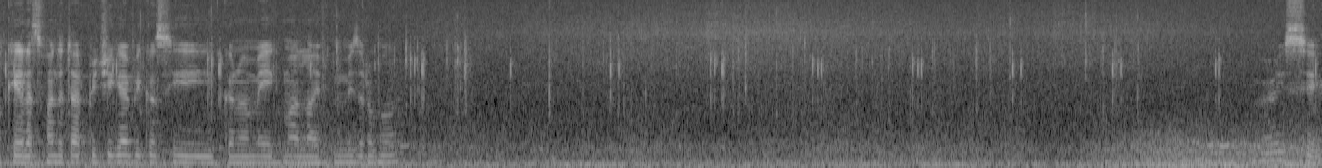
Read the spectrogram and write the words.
Okay, let's find that RPG guy because he gonna make my life miserable. Where is he?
